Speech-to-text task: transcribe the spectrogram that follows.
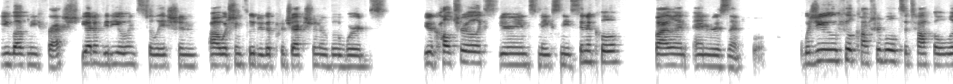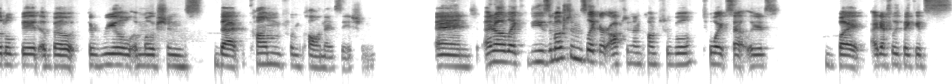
You Love Me Fresh, you had a video installation uh, which included a projection of the words, Your cultural experience makes me cynical, violent, and resentful would you feel comfortable to talk a little bit about the real emotions that come from colonization and i know like these emotions like are often uncomfortable to white settlers but i definitely think it's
